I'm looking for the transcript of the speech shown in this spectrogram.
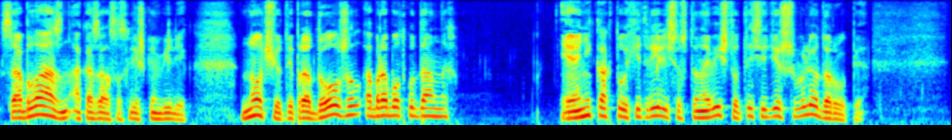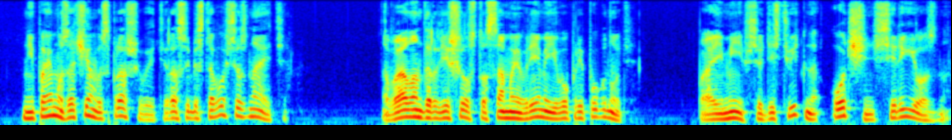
Соблазн оказался слишком велик. Ночью ты продолжил обработку данных, и они как-то ухитрились установить, что ты сидишь в ледорупе. Не пойму, зачем вы спрашиваете, раз и без того все знаете. Валандер решил, что самое время его припугнуть. Пойми, все действительно очень серьезно.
